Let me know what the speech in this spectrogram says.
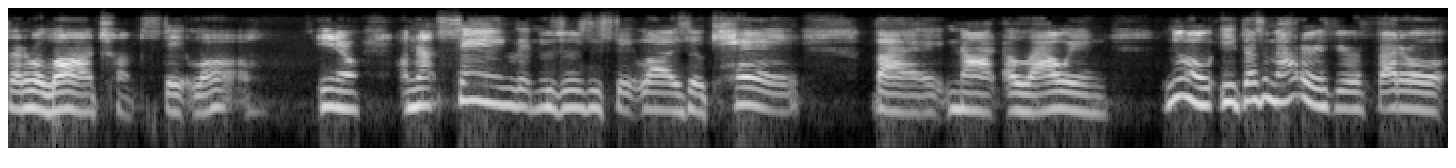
federal law trumps state law. You know, I'm not saying that New Jersey state law is okay by not allowing. No, it doesn't matter if you're a federal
